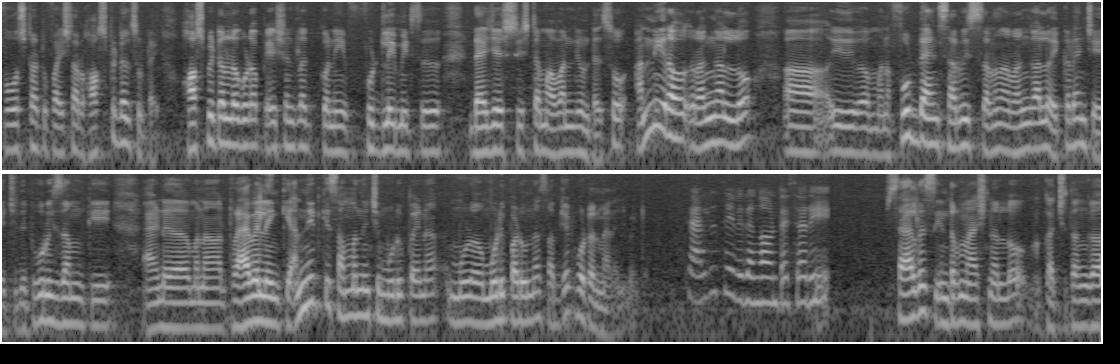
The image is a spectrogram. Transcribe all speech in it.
four star to five star hospitals ఉంటాయి. హాస్పిటల్లో కూడా పేషెంట్లకు కొన్ని ఫుడ్ లిమిట్స్ డైజెస్ట్ సిస్టమ్ అవన్నీ ఉంటాయి. సో అన్ని ర- రంగాల్లో మన ఫుడ్ అండ్ సర్వీస్ రంగాల్లో ఎక్కడైనా చేయొచ్చు. ఇది టూరిజంకి అండ్ మన ట్రావెలింగ్కి అన్నిటికీ సంబంధించి ముడిపైన ముడిపడి ఉన్న సబ్జెక్ట్ హోటల్ మేనేజ్మెంట్ శాలరీస్ ఏ విధంగా ఉంటాయి సార్ శాలరీస్ ఇంటర్నేషనల్లో ఖచ్చితంగా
